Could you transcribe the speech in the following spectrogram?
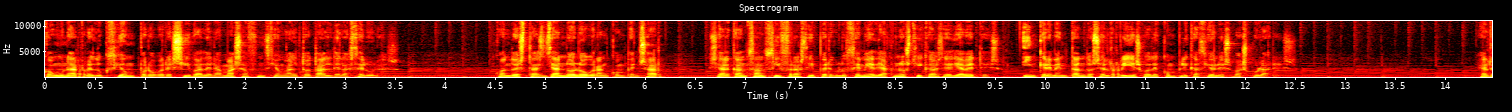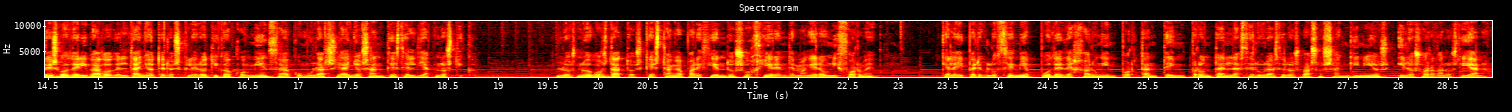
con una reducción progresiva de la masa funcional total de las células. Cuando éstas ya no logran compensar, se alcanzan cifras de hiperglucemia diagnósticas de diabetes, incrementándose el riesgo de complicaciones vasculares. El riesgo derivado del daño aterosclerótico comienza a acumularse años antes del diagnóstico. Los nuevos datos que están apareciendo sugieren de manera uniforme que la hiperglucemia puede dejar una importante impronta en las células de los vasos sanguíneos y los órganos diana,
